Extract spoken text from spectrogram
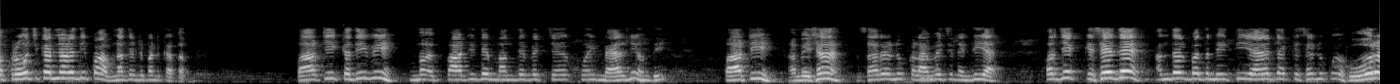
ਅਪਰੋਚ ਕਰਨ ਵਾਲੇ ਦੀ ਭਾਵਨਾ ਤੇ ਡਿਪੈਂਡ ਕਰਦਾ ਪਾਰਟੀ ਕਦੀ ਵੀ ਪਾਰਟੀ ਦੇ ਮਨ ਦੇ ਵਿੱਚ ਕੋਈ ਮੈਲ ਨਹੀਂ ਹੁੰਦੀ। ਪਾਰਟੀ ਹਮੇਸ਼ਾ ਸਾਰਿਆਂ ਨੂੰ ਕਲਾਵੇ 'ਚ ਲੈਂਦੀ ਹੈ ਪਰ ਜੇ ਕਿਸੇ ਦੇ ਅੰਦਰ ਬਦਨੀਤੀ ਹੈ ਜਾਂ ਕਿਸੇ ਨੂੰ ਕੋਈ ਹੋਰ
